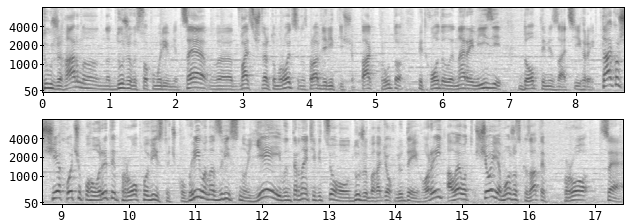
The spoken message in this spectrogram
Дуже гарно на дуже високому рівні. Це в 24-му році насправді рідкість, щоб так круто підходили на релізі до оптимізації гри. Також ще хочу поговорити про повісточку. В грі вона, звісно, є, і в інтернеті від цього дуже багатьох людей горить. Але от що я можу сказати про це.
